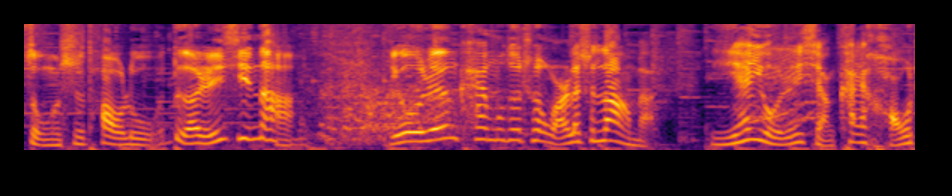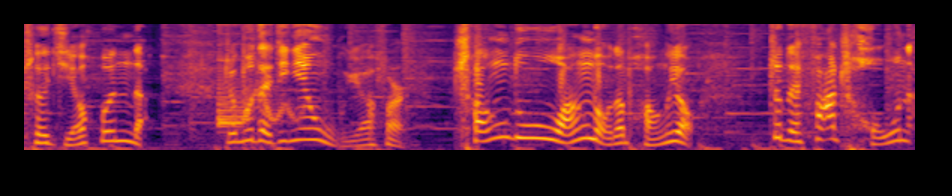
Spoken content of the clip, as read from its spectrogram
总是套路得人心呐。有人开摩托车玩的是浪漫，也有人想开豪车结婚的。这不在今年五月份，成都王某的朋友正在发愁呢，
